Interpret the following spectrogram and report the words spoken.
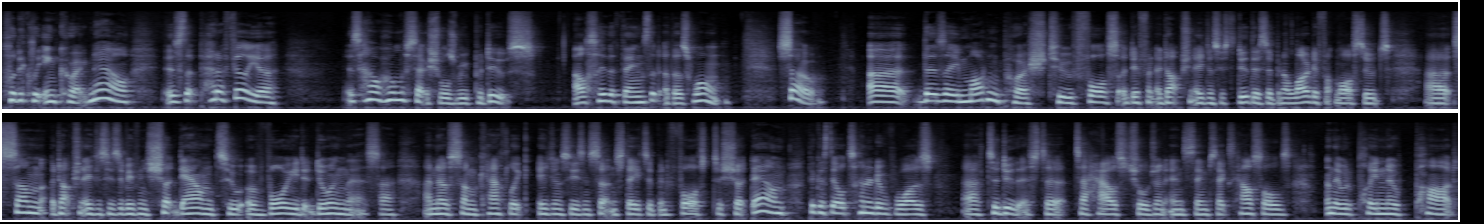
politically incorrect now is that pedophilia is how homosexuals reproduce. I'll say the things that others won't. So, uh, there's a modern push to force a different adoption agencies to do this. There have been a lot of different lawsuits. Uh, some adoption agencies have even shut down to avoid doing this. Uh, I know some Catholic agencies in certain states have been forced to shut down because the alternative was uh, to do this, to, to house children in same sex households, and they would play no part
